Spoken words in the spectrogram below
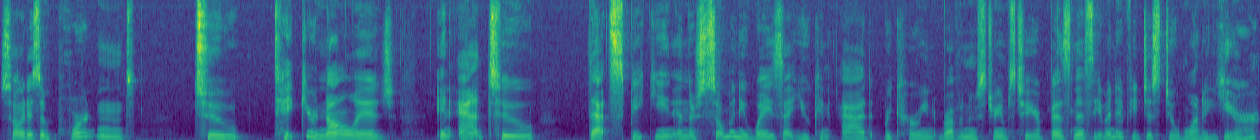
So it is important to take your knowledge and add to that speaking. And there's so many ways that you can add recurring revenue streams to your business, even if you just do one a year.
